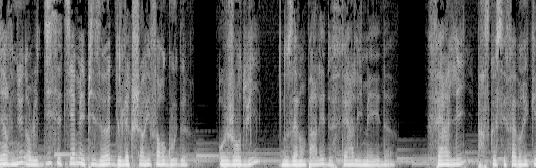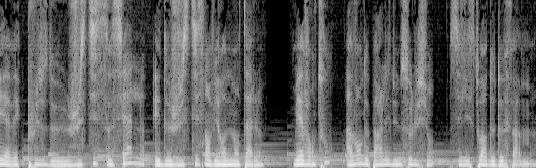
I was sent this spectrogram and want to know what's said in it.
Bienvenue dans le 17e épisode de Luxury for Good. Aujourd'hui, nous allons parler de Fairly Made. Fairly parce que c'est fabriqué avec plus de justice sociale et de justice environnementale. Mais avant tout, avant de parler d'une solution, c'est l'histoire de deux femmes.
